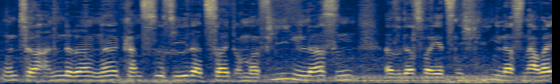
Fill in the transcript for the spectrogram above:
Unter anderem ne, kannst du es jederzeit auch mal fliegen lassen. Also das war jetzt nicht fliegen lassen, aber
